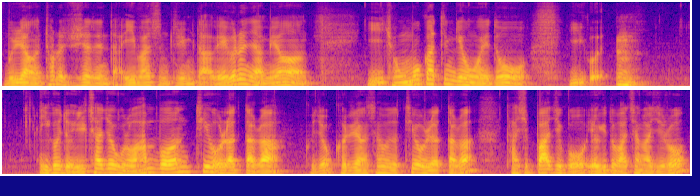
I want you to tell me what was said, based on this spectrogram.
물량을 털어주셔야 된다. 이 말씀 드립니다. 왜 그러냐면 이 종목 같은 경우에도 이거, 이거죠. 1차적으로 한 번 튀어 올랐다가 그죠? 거리량 세워서 튀어 올렸다가 다시 빠지고 여기도 마찬가지로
